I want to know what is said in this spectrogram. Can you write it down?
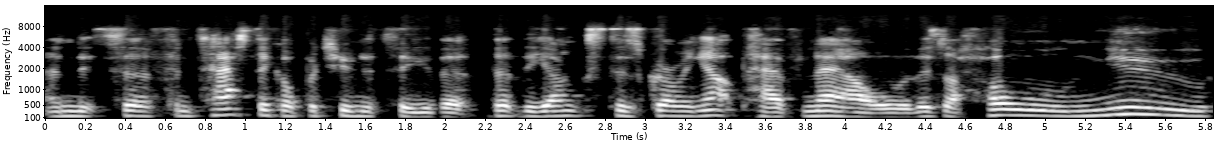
And it's a fantastic opportunity that, that the youngsters growing up have now. There's a whole new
